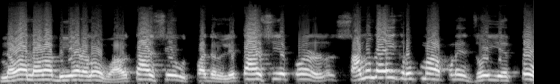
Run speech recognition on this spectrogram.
નવા નવા બિયારણો વાવતા હશે, ઉત્પાદન લેતા હશે, પણ સામુદાયિક રૂપમાં આપણે જોઈએ તો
